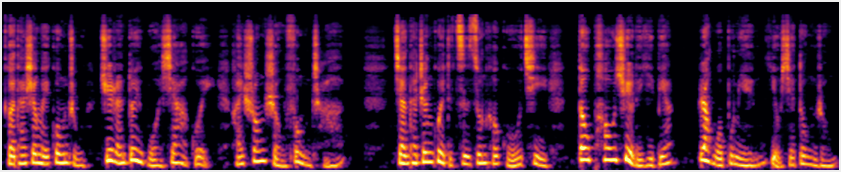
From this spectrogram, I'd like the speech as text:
可她身为公主，居然对我下跪，还双手奉茶。将他珍贵的自尊和骨气都抛去了一边，让我不免有些动容。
